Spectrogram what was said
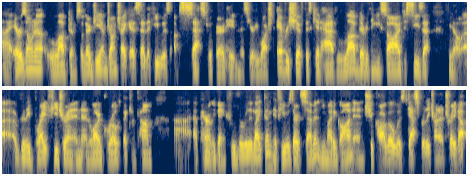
uh, Arizona loved him. So their GM, John Chayka, has said that he was obsessed with Barrett Hayton this year. He watched every shift this kid had, loved everything he saw, just sees a, you know, a really bright future and, and a lot of growth that can come. Uh, apparently Vancouver really liked him. If he was there at seven, he might have gone. And Chicago was desperately trying to trade up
